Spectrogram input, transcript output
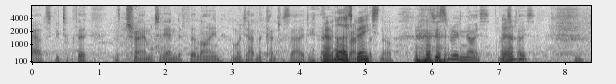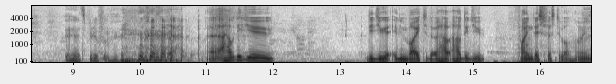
out. We took the the tram to the end of the line and went out in the countryside. Yeah. Oh, that's around in great. the snow. It's really nice, nice Yeah. place. Yeah, it's beautiful. Uh, how did you did you get invited, or how how did you find this festival? I mean,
